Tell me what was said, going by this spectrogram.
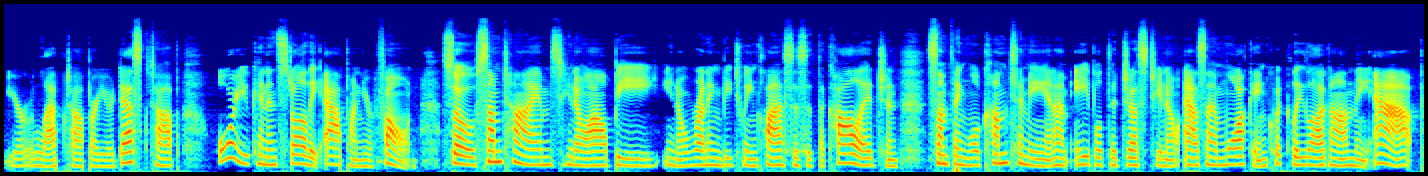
your laptop or your desktop or you can install the app on your phone. So sometimes, you know, I'll be, you know, running between classes at the college and something will come to me and I'm able to just, you know, as I'm walking, quickly log on the app,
